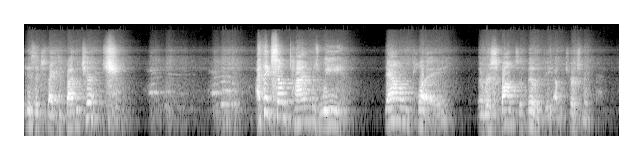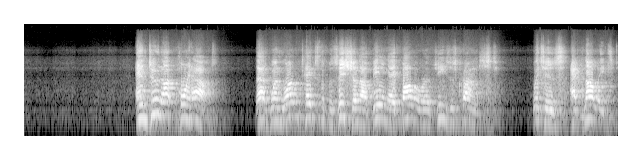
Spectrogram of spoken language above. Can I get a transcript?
It is expected by the church. I think sometimes we downplay the responsibility of a church member and do not point out that when one takes the position of being a follower of Jesus Christ, which is acknowledged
